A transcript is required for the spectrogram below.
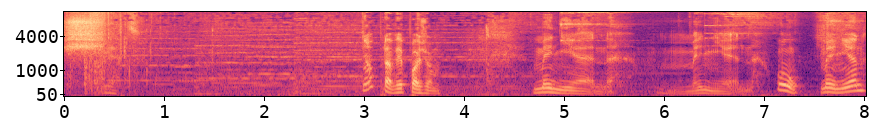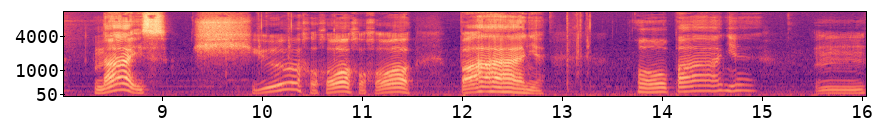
Shit. No, prawie poziom. Minion. Minion. U, minion. Nice. Siu, ho, ho, ho, ho. Panie. O, panie. Mm,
